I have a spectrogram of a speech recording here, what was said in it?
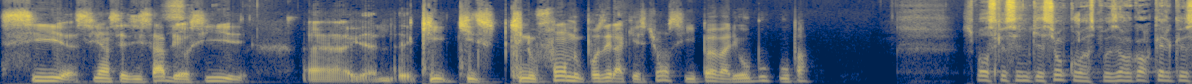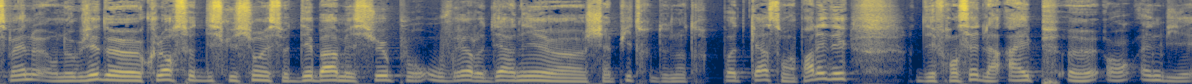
si, si insaisissables et aussi euh, qui, qui nous font nous poser la question s'ils peuvent aller au bout ou pas. Je pense que c'est une question qu'on va se poser encore quelques semaines. On est obligé de clore cette discussion et ce débat, messieurs, pour ouvrir le dernier euh, chapitre de notre podcast. On va parler des, des Français de la hype euh, en NBA.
